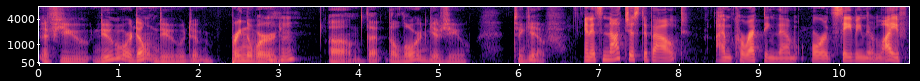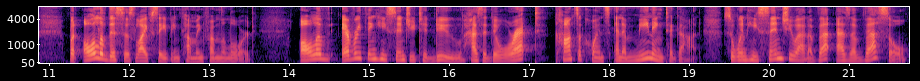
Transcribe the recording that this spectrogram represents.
If you do or don't do to bring the word um, that the Lord gives you to give. And it's not just about I'm correcting them or saving their life, but all of this is life saving coming from the Lord. All of everything he sends you to do has a direct consequence and a meaning to God. So when he sends you out of ve- as a vessel,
